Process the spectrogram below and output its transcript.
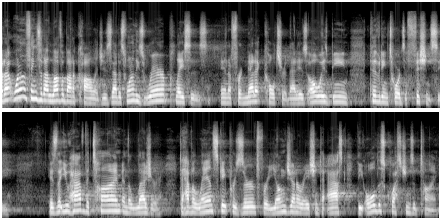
But I, one of the things that I love about a college is that it's one of these rare places in a frenetic culture that is always being pivoting towards efficiency, is that you have the time and the leisure to have a landscape preserved for a young generation to ask the oldest questions of time.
